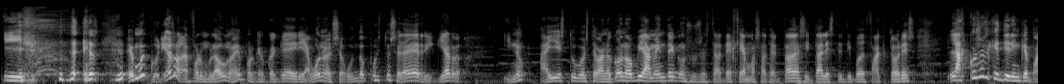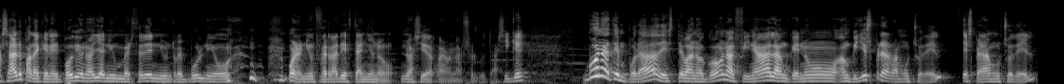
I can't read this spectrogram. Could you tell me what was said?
Y es, muy curiosa la Fórmula 1, ¿eh? Porque cualquiera diría, bueno, el segundo puesto será de Ricciardo. Y no, ahí estuvo Esteban Ocon, obviamente con sus estrategias más acertadas y tal, este tipo de factores. Las cosas que tienen que pasar para que en el podio no haya ni un Mercedes, ni un Red Bull, ni un... bueno, ni un Ferrari este año no, no ha sido raro en absoluto. Así que Buena temporada de Esteban Ocon, al final, aunque no. Aunque yo esperara mucho de él, esperaba mucho de él.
